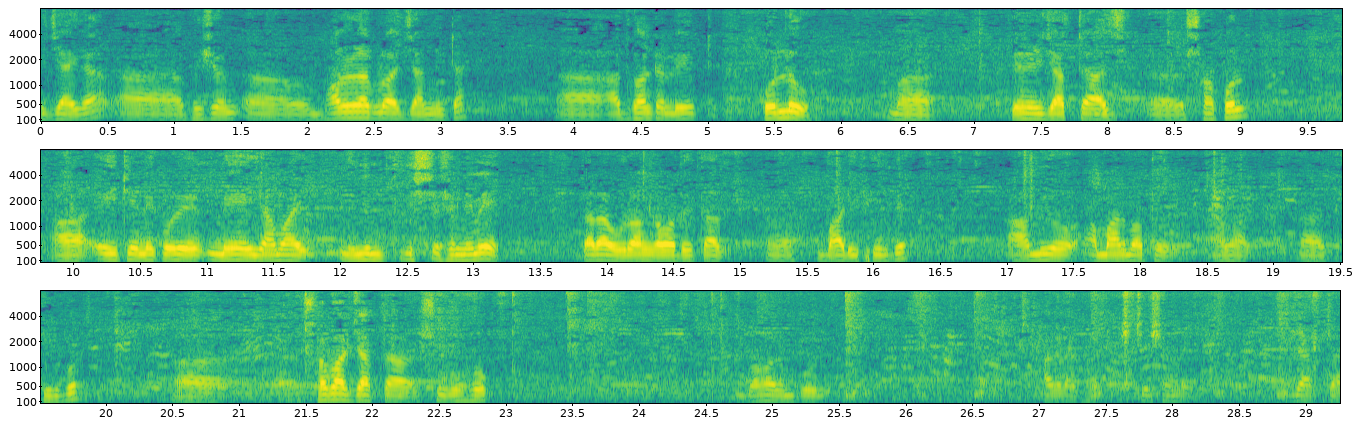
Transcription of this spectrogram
এই জায়গা ভীষণ ভালো লাগল আজ জার্নিটা। আধ ঘণ্টা লেট করলেও ট্রেনের যাত্রা আজ সফল। এই ট্রেনে করে মেয়ে জামাই নিমতি স্টেশন নেমে তারা ঔরঙ্গাবাদে তার বাড়ি ফিরবে। আমিও আমার মতো আমার ফিরব। সবার যাত্রা শুভ হোক। বহরমপুর আগ্রাঘাট স্টেশনে যাত্রা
